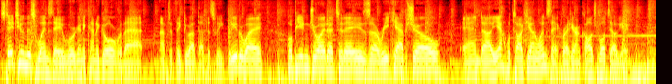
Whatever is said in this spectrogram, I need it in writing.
stay tuned this Wednesday. We're going to kind of go over that. I have to think about that this week. But either way, hope you enjoyed uh, today's uh, recap show. And uh, yeah, we'll talk to you on Wednesday right here on College Ball Tailgate.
